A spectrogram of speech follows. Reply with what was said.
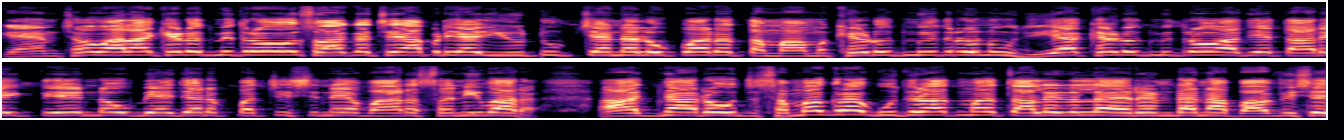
કેમ છો વાલા ખેડૂત મિત્રો? સ્વાગત છે આપણી આ યુટ્યુબ ચેનલ ઉપર. તમામ ખેડૂત મિત્રોનું, જીયા ખેડૂત મિત્રો, આજે તારીખ તેર નવ બે હજાર પચીસને વાર શનિવાર. આજના રોજ સમગ્ર ગુજરાતમાં ચાલી રહેલા એરંડાના ભાવ વિશે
